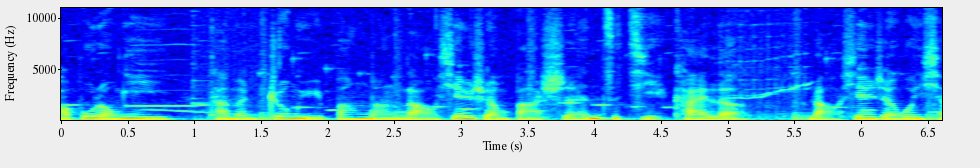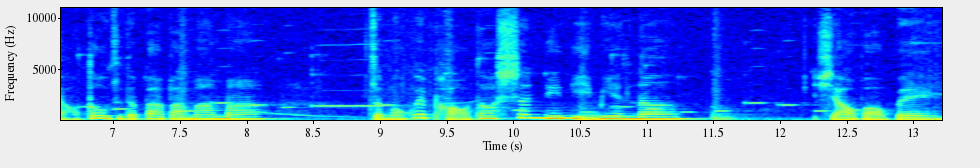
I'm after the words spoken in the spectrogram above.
好不容易。他们终于帮忙老先生把绳子解开了。老先生问小豆子的爸爸妈妈：“怎么会跑到森林里面呢？”小宝贝，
